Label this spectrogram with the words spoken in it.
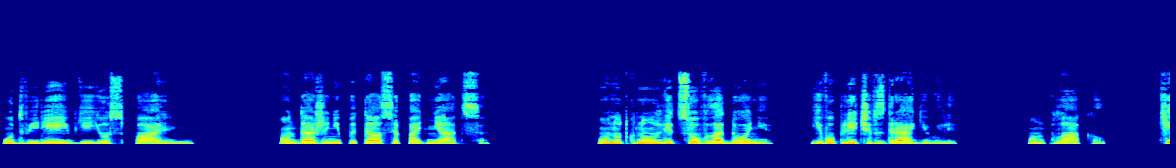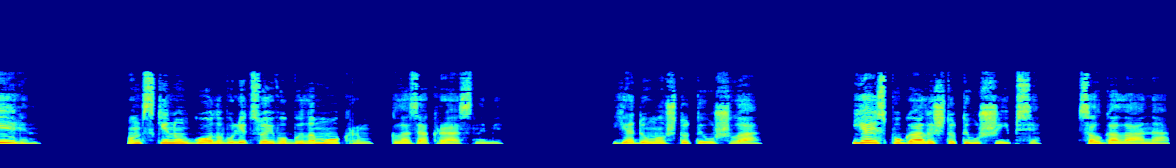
у дверей в ее спальню. Он даже не пытался подняться. Он уткнул лицо в ладони, его плечи вздрагивали. Он плакал. «Келлен!» Он вскинул голову, лицо его было мокрым, глаза красными. «Я думал, что ты ушла». «Я испугалась, что ты ушибся», — солгала она.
